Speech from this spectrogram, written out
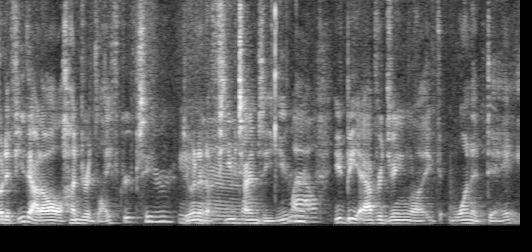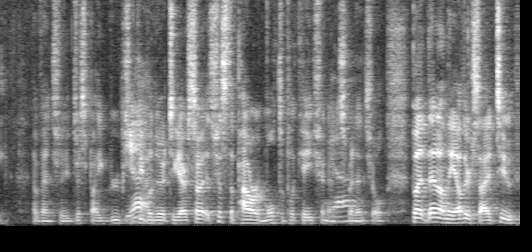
But if you got all 100 life groups here, doing it a few mm-hmm. times a year, wow. you'd be averaging like one a day eventually just by groups yeah. of people do it together. So it's just the power of multiplication yeah. exponential. But then on the other side too,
